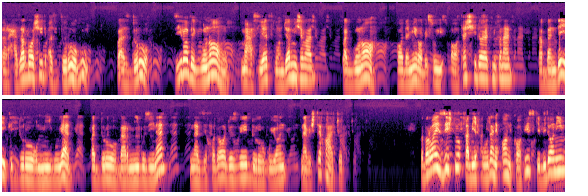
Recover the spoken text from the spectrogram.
بر حذر باشید از دروغ و از دروغ زیرا به گناه و معصیت منجر می شود و گناه آدمی را به سوی آتش هدایت می کند و بنده ای که دروغ می‌گوید و دروغ بر میگزیند نزد خدا جزو دروغگویان نوشته خواهد شد. و برای زشت و قبیح بودن آن کافی است که بدانیم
